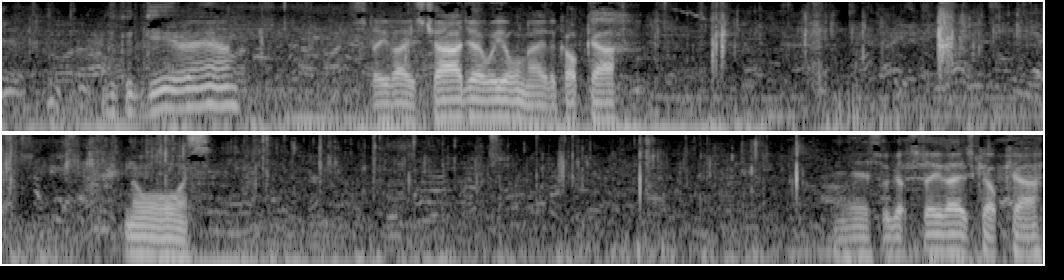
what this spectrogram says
A good gear around. Steve A's Charger, we all know the cop car. Nice. Yes, we've got Steve A's cop car.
